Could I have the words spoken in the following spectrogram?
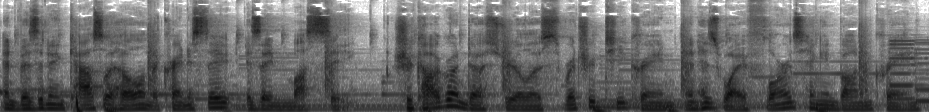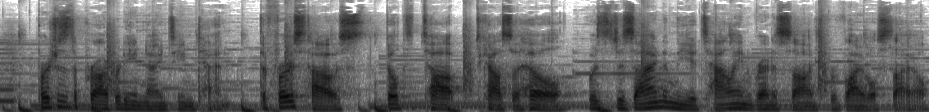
and visiting Castle Hill and the Crane Estate is a must see. Chicago industrialist Richard T. Crane and his wife Florence Higginbottom Crane purchased the property in 1910. The first house, built atop Castle Hill, was designed in the Italian Renaissance revival style.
